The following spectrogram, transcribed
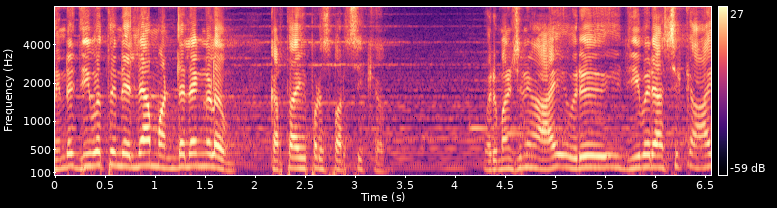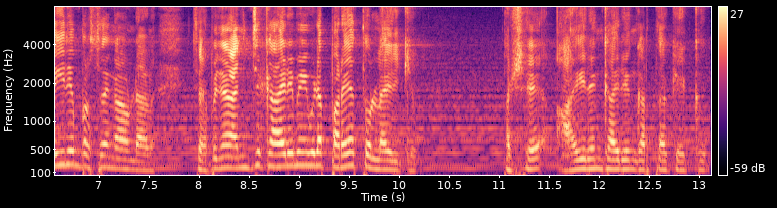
നിന്റെ ജീവിതത്തിന്റെ എല്ലാ മണ്ഡലങ്ങളും കർത്താവ് ഇപ്പോൾ സ്പർശിക്കും. ഒരു മനുഷ്യന് ആയി ഒരു ജീവരാശിക്ക് ആയിരം പ്രശ്നങ്ങളുണ്ടാണ് ചിലപ്പോൾ ഞാൻ അഞ്ച് കാര്യമേ ഇവിടെ പറയത്തുള്ളായിരിക്കും. പക്ഷേ ആയിരം കാര്യം കർത്താവ് കേൾക്കും.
